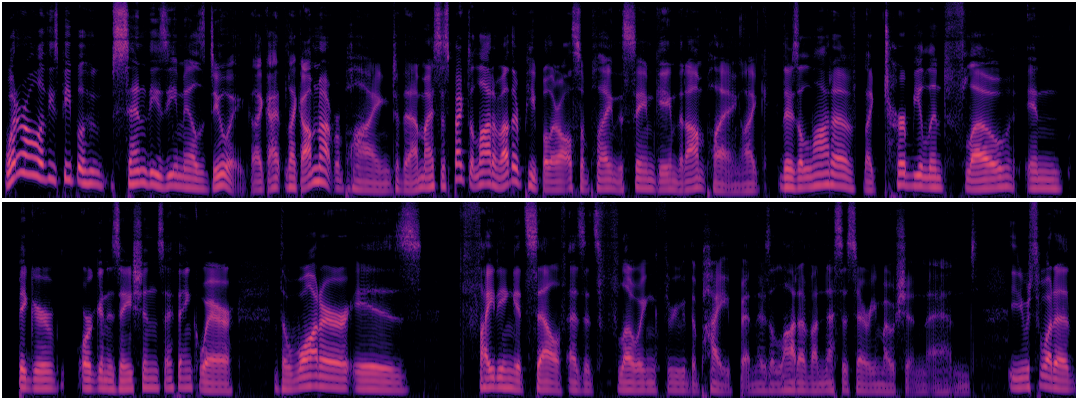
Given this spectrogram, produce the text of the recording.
what are all of these people who send these emails doing? Like I like I'm not replying to them. I suspect a lot of other people are also playing the same game that I'm playing. Like there's a lot of like turbulent flow in bigger organizations, I think, where the water is fighting itself as it's flowing through the pipe and there's a lot of unnecessary motion and you just want to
